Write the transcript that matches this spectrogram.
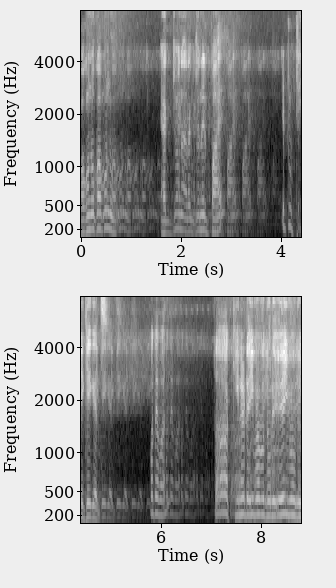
কখনো কখনো একজন আরেকজনের পায়ে একটু ঠেকে গেছে। হতে পারে। তা কিনেটা এইভাবে ধরে, এইভাবে,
